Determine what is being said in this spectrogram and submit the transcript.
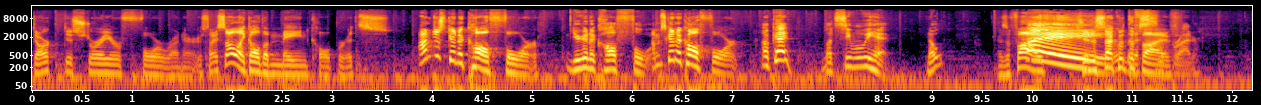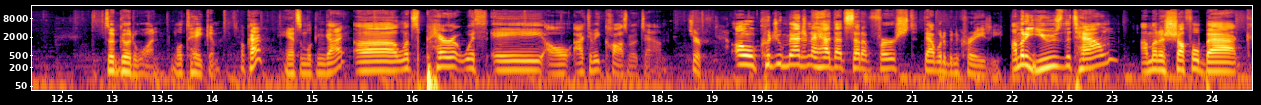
Dark Destroyer, Forerunner. So I saw like all the main culprits. I'm just gonna call four. You're gonna call four. I'm just gonna call four. Okay, let's see what we hit. Nope. There's a five. Hey! Should have stuck with the of Slip five. Rider. It's a good one. We'll take him. Okay, handsome looking guy. Uh, let's pair it with a. I'll activate Kozmotown. Sure. Oh, could you imagine I had that set up first? That would have been crazy. I'm gonna use the town. I'm gonna shuffle back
